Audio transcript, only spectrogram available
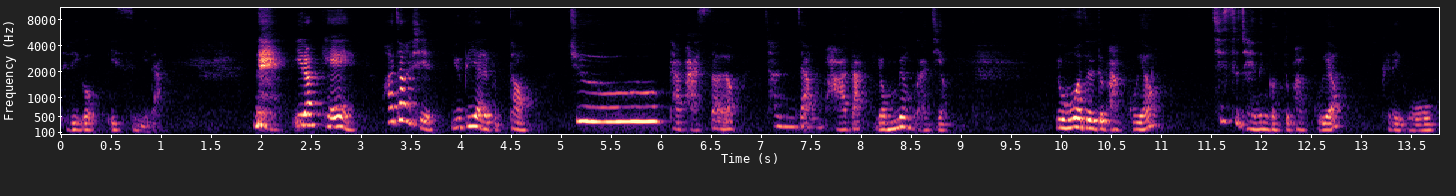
드리고 있습니다. 네, 이렇게 화장실 UBR부터 쭉 다 봤어요. 천장, 바닥, 옆면까지요. 용어들도 봤고요. 치수 재는 것도 봤고요. 그리고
